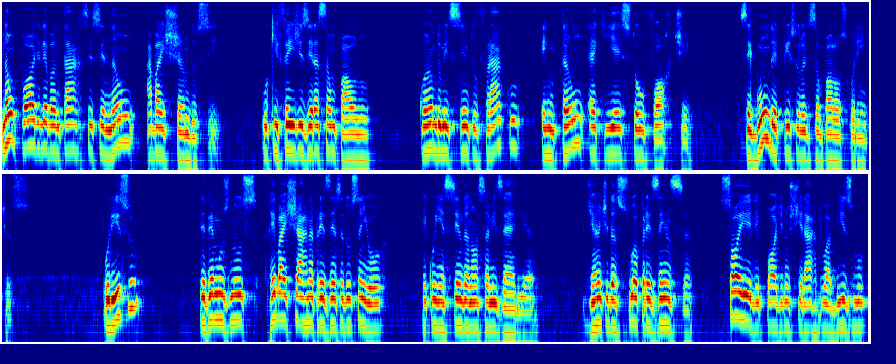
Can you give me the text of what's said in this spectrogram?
Não pode levantar-se senão abaixando-se. O que fez dizer a São Paulo: Quando me sinto fraco, então é que estou forte segunda epístola de São Paulo aos Coríntios. Por isso, devemos nos rebaixar na presença do Senhor, reconhecendo a nossa miséria. Diante da Sua presença, só Ele pode nos tirar do abismo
